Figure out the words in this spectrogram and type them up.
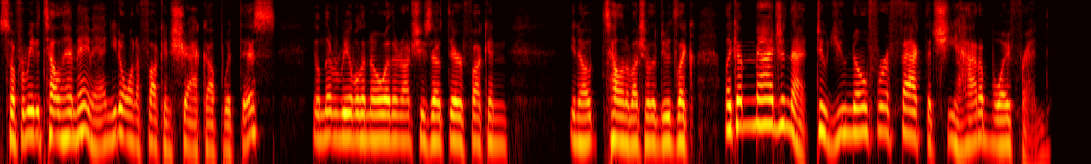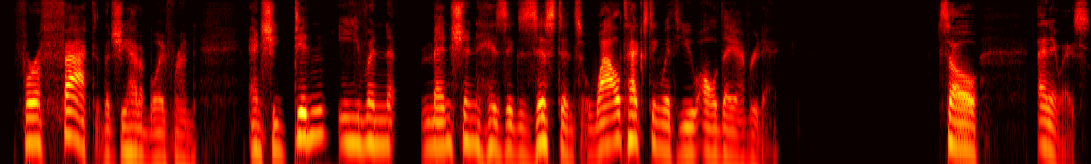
So for me to tell him, hey man, you don't want to fucking shack up with this. You'll never be able to know whether or not she's out there fucking, you know, telling a bunch of other dudes. Like, like imagine that, dude. You know for a fact that she had a boyfriend, for a fact that she had a boyfriend, and she didn't even mention his existence while texting with you all day, every day. So, anyways,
